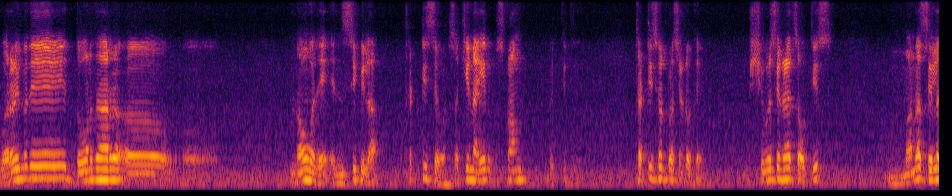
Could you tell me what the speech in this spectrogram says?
वरळीमध्ये दोन हजार नऊमध्ये एन सी पीला thirty seven Sachin Ahir strong व्यक्ती थर्टी सेवन पर्सेंट होते. शिवसेनेला चौतीस मनसेला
